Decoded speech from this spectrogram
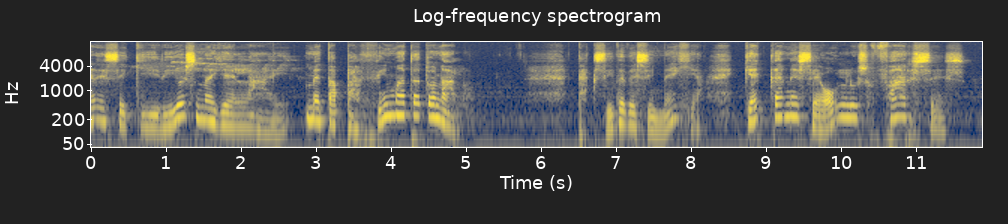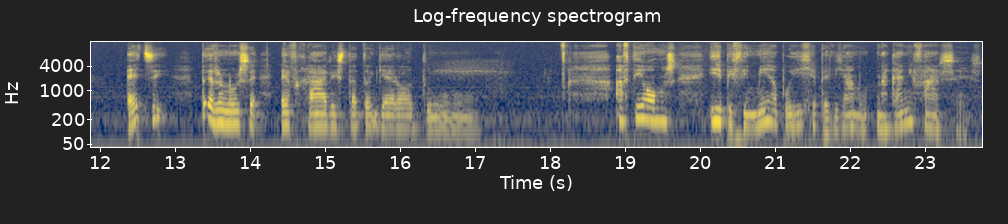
άρεσε κυρίως να γελάει με τα παθήματα των άλλων. Ταξίδευε συνέχεια και έκανε σε όλους φάρσες. Έτσι περνούσε ευχάριστα τον καιρό του. Αυτή όμως η επιθυμία που είχε παιδιά μου να κάνει φάρσες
